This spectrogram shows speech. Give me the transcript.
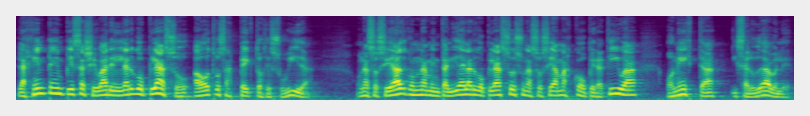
la gente empieza a llevar el largo plazo a otros aspectos de su vida. Una sociedad con una mentalidad de largo plazo es una sociedad más cooperativa, honesta y saludable.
